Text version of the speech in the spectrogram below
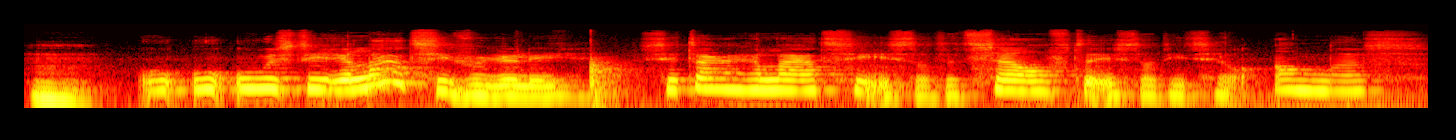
Hmm. Hoe, hoe, hoe is die relatie voor jullie? Zit daar een relatie? Is dat hetzelfde? Is dat iets heel anders?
